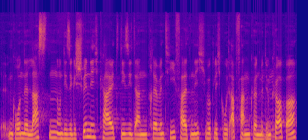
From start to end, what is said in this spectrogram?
im Grunde Lasten und diese Geschwindigkeit, die sie dann präventiv halt nicht wirklich gut abfangen können mit mhm. dem Körper,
